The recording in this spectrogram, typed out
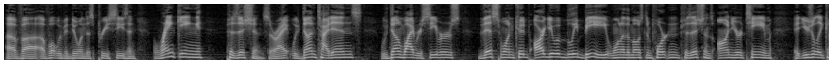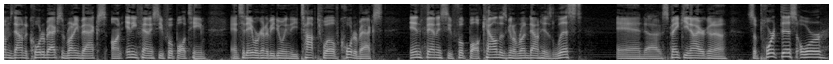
of uh, of what we've been doing this preseason, ranking positions. All right, we've done tight ends, we've done wide receivers. This one could arguably be one of the most important positions on your team. It usually comes down to quarterbacks and running backs on any fantasy football team. And today we're going to be doing the top 12 quarterbacks in fantasy football. Callan is going to run down his list, and uh, Spanky and I are going to support this or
